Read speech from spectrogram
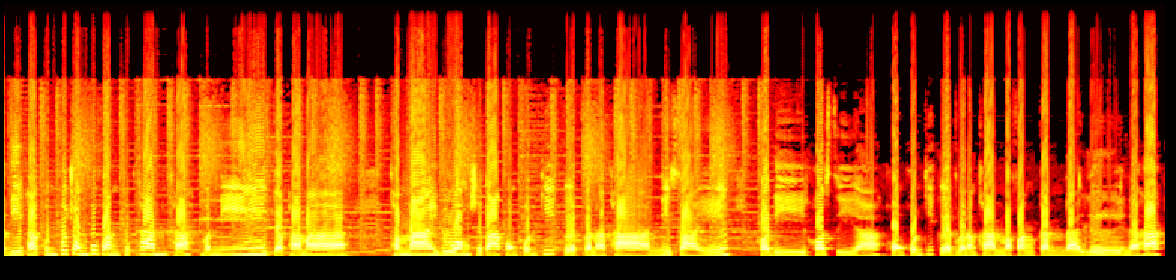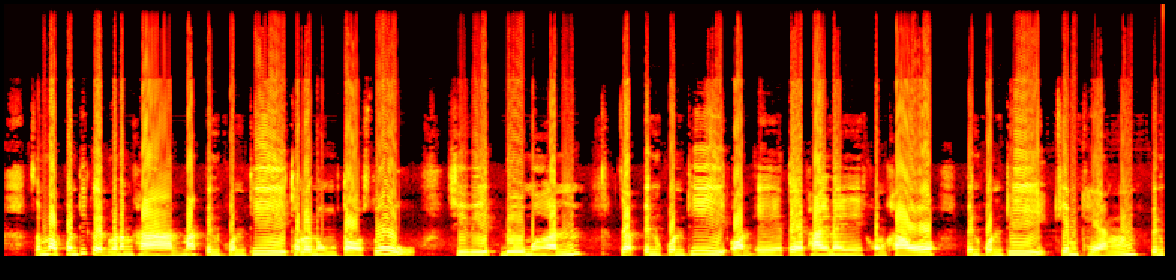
วัสดีค่ะคุณผู้ชมผู้ฟังทุกท่านคะ วันนี้จะพามาทำนายดวงชะตาของคนที่เกิดวันอังคาร นิสัย ข้อดีข้อเสียของคนที่เกิดวันอังคารมาฟังกันได้เลยนะคะสำหรับคนที่เกิดวันอังคารมักเป็นคนที่ทรนงต่อสู้ ชีวิตดูเหมือน จะเป็นคนที่อ่อนแอแต่ภายในของเขา เป็นคนที่เข้มแข็ง เป็น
